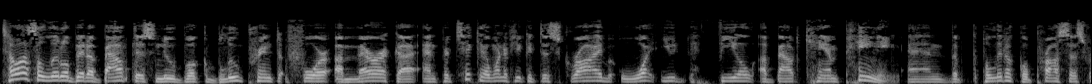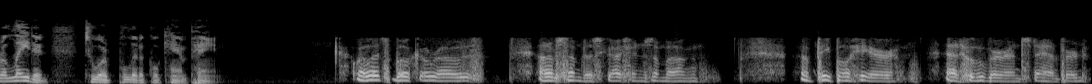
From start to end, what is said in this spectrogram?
Tell us a little bit about this new book, Blueprint for America, and particularly, I wonder if you could describe what you feel about campaigning and the political process related to a political campaign. Well, this book arose out of some discussions among people here at Hoover and Stanford.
